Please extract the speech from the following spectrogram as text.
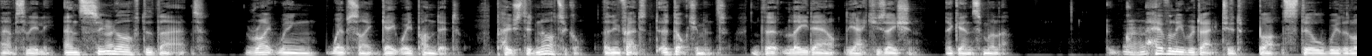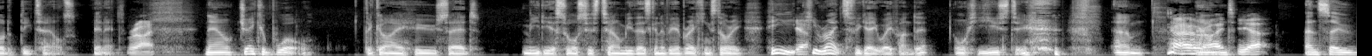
absolutely. And soon after that, right wing website Gateway Pundit posted an article, and in fact, a document that laid out the accusation against Mueller. Mm-hmm. Heavily redacted, but still with a lot of details in it. Right. Now, Jacob Wohl, the guy who said media sources tell me there's going to be a breaking story, he Yeah. he writes for Gateway Pundit, or he used to. um, Oh, right. and- Yeah. and so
